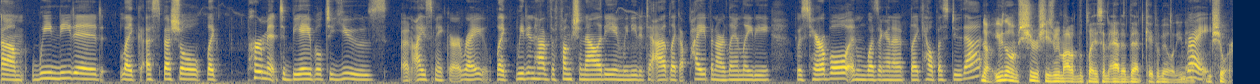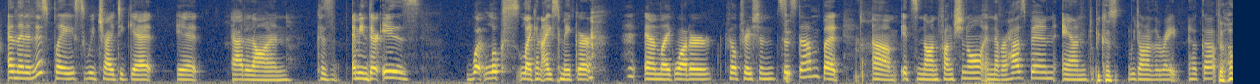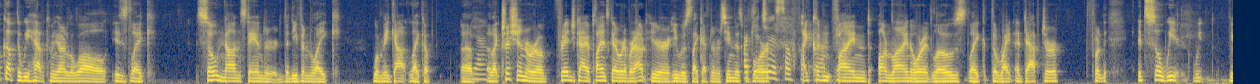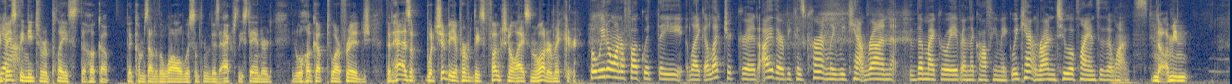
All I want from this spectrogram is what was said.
um, we needed like a special like permit to be able to use an ice maker, right? Like we didn't have the functionality, and we needed to add like a pipe, and our landlady was terrible and wasn't gonna like help us do that. No, even though I'm sure she's remodeled the place and added that capability now. right I'm sure. and then in this place we tried to get it added on because i mean there is what looks like an ice maker and like water filtration system but um, it's non-functional and never has been and Because we don't have the right hookup the hookup that we have coming out of the wall is like so non-standard that even like when we got like a, a Yeah. electrician or a fridge guy, appliance guy, or whatever out here, he was like, "I've never seen this Our before." kitchen is so I couldn't up, yeah. find online or at Lowe's like the right adapter for. The, it's so weird. We we Yeah. basically need to replace the hookup that comes out of the wall with something that is actually standard and will hook up to our fridge that has a what should be a perfectly functional ice and water maker. But we don't want to fuck with the like electric grid either because currently we can't run the microwave and the coffee maker. We can't run two appliances at once. No, I mean,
